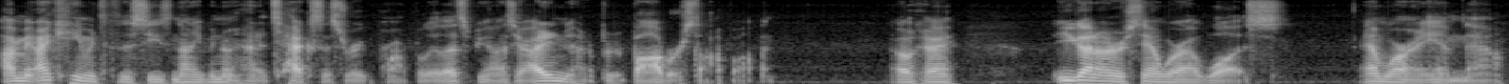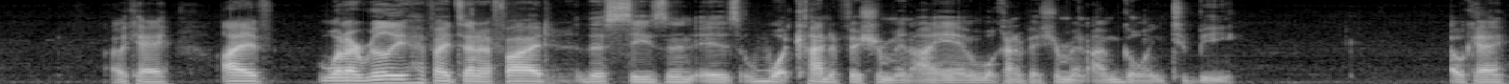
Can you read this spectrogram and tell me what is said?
I mean, I came into the season not even knowing how to Texas rig properly. Let's be honest here. I didn't know how to put a bobber stop on. Okay? You gotta understand where I was and where I am now. Okay? I've what I really have identified this season is what kind of fisherman I am and what kind of fisherman I'm going to be. Okay?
